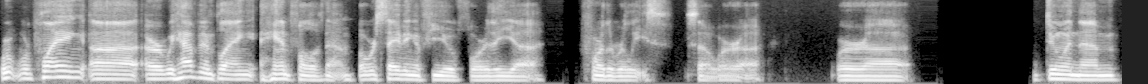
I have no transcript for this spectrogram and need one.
we're, we're playing uh or we have been playing a handful of them but we're saving a few for the uh for the release so we're uh we're uh doing them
